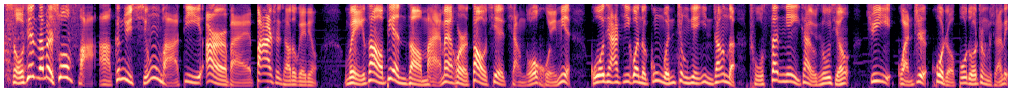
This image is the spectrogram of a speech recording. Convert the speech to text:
首先，咱们说法啊，根据刑法第二百八十条的规定。伪造、变造、买卖或者盗窃、抢夺、毁灭国家机关的公文、证件、印章的，处三年以下有期徒刑、拘役、管制或者剥夺政治权利；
